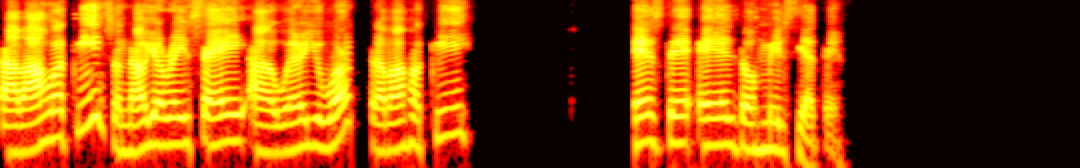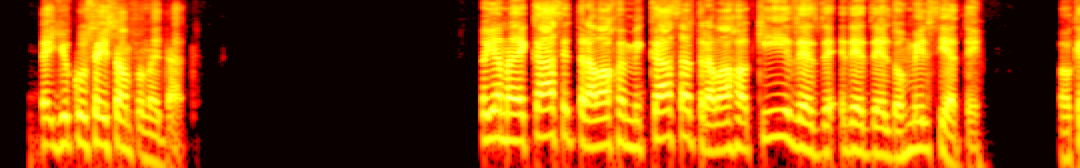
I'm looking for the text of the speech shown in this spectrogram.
Trabajo aquí. So now you already say uh, where you work. Trabajo aquí desde el 2007. Eh, You could say something like that. Soy ama de casa y trabajo en mi casa. Trabajo aquí desde, desde el 2007. ¿Ok?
